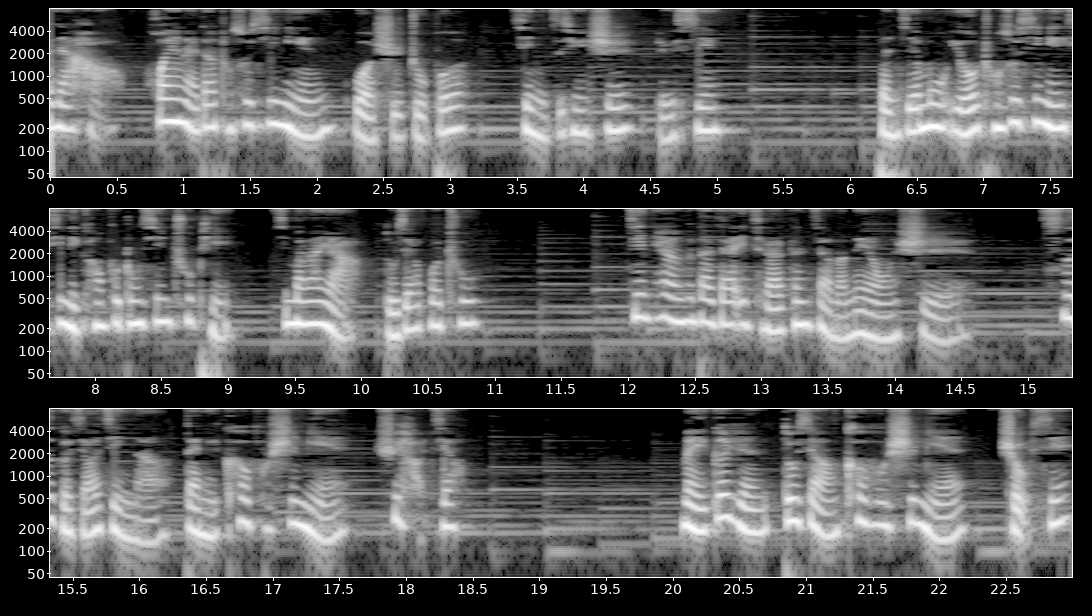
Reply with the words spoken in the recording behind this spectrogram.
家好，欢迎来到重塑心灵，我是主播心理咨询师刘星。本节目由重塑心灵心理康复中心出品，喜马拉雅独家播出。今天要跟大家一起来分享的内容是四个小锦囊，带你克服失眠，睡好觉。每个人都想克服失眠，首先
